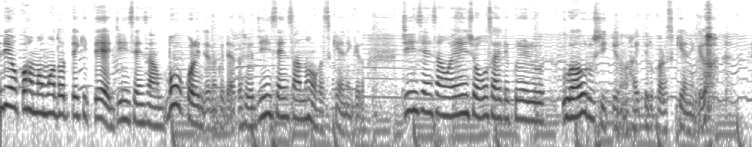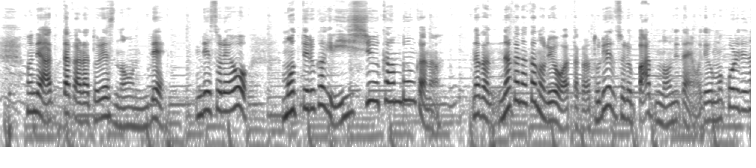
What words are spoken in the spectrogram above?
ん。で横浜戻ってきて人選酸ボーコレンじゃなくて私は人選酸の方が好きやねんけど人選酸は炎症を抑えてくれる上漆っていうのが入ってるから好きやねんけど。ほんであったからとりあえず飲んででそれを持ってる限り1週間分かな。なんかなかなかの量あったからとりあえずそれをバーッと飲んでたんよでもうこれで治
